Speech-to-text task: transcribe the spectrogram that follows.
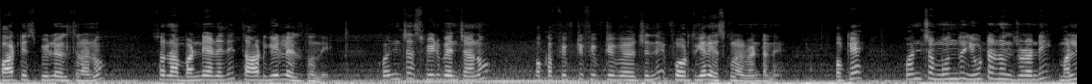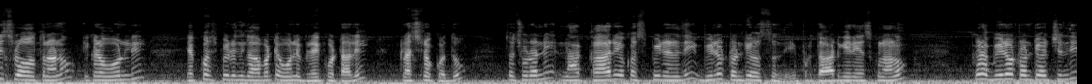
ఫార్టీ స్పీడ్లో వెళ్తున్నాను. సో నా బండి అనేది థర్డ్ గేర్లో వెళ్తుంది. కొంచెం స్పీడ్ పెంచాను. ఒక ఫిఫ్టీ ఫిఫ్టీ వచ్చింది. ఫోర్త్ గేర్ వేసుకున్నాను వెంటనే. ఓకే కొంచెం ముందు యూటర్న్ ఉంది చూడండి. మళ్ళీ స్లో అవుతున్నాను. ఇక్కడ ఓన్లీ ఎక్కువ స్పీడ్ ఉంది కాబట్టి ఓన్లీ బ్రేక్ కొట్టాలి. క్లచ్ నొక్కొద్దు. సో చూడండి నా కార్ యొక్క స్పీడ్ అనేది బిలో ట్వంటీ వస్తుంది. ఇప్పుడు థర్డ్ గేర్ వేసుకున్నాను. ఇక్కడ బిలో ట్వంటీ వచ్చింది.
